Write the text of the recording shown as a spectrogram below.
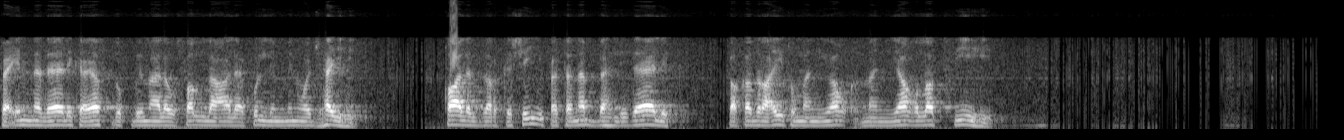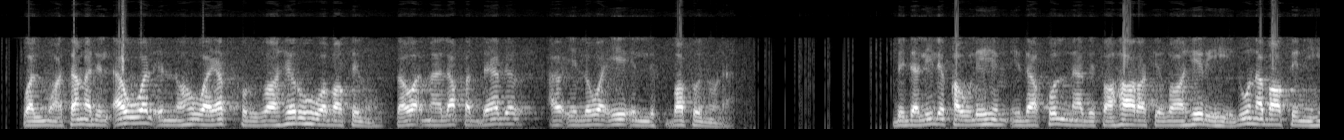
فإن ذلك يصدق بما لو صلى على كل من وجهيه. قال الزركشي فتنبه لذلك فقد رأيت من يغلط فيه. والمعتمد الأول إن هو يدخل ظاهره وباطنه سواء ما لقى الدابر أو اللي هو إيه اللي في باطننا بدليل قولهم إذا قلنا بطهارة ظاهره دون باطنه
